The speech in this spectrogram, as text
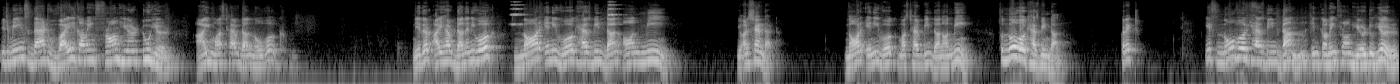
It means that while coming from here to here, I must have done no work. Neither I have done any work nor any work has been done on me. You understand that? Nor any work must have been done on me. So no work has been done. Correct? If no work has been done in coming from here to here,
